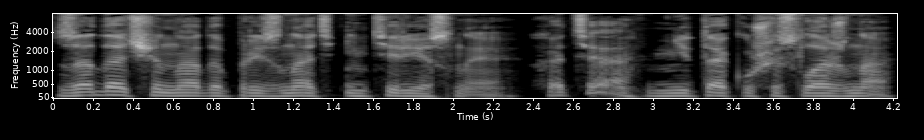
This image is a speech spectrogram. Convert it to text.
задача, надо признать, интересная, хотя не так уж и сложна.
